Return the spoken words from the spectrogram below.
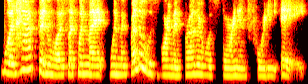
what happened was like when my when my brother was born, my brother was born in 48.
